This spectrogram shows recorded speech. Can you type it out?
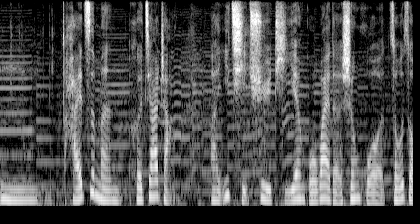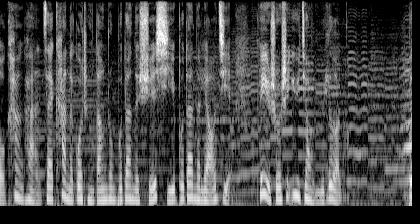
嗯，孩子们和家长。啊，一起去体验国外的生活，走走看看，在看的过程当中不断的学习，不断的了解，可以说是寓教于乐了。不，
